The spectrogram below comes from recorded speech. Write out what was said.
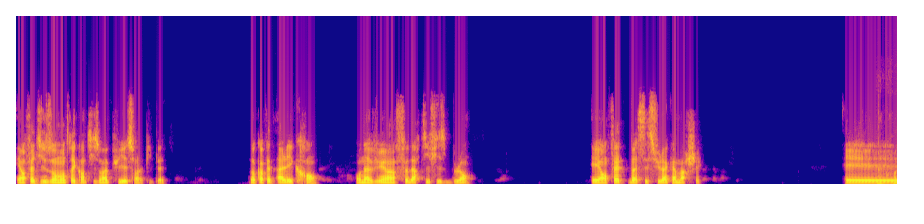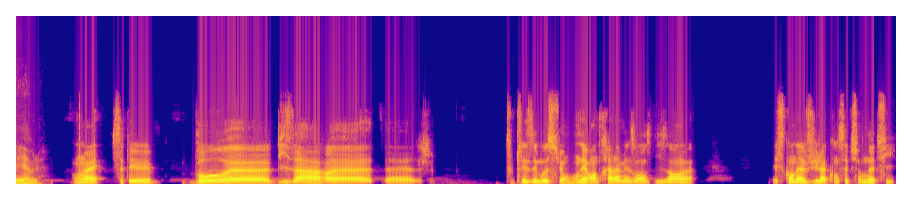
Et en fait, ils nous ont montré quand ils ont appuyé sur la pipette. Donc en fait, à l'écran, on a vu un feu d'artifice blanc. Et en fait, bah, c'est celui-là qui a marché. Et Incroyable. Ouais, c'était beau, euh, bizarre, euh, euh, toutes les émotions. On est rentré à la maison en se disant, euh, est-ce qu'on a vu la conception de notre fille?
